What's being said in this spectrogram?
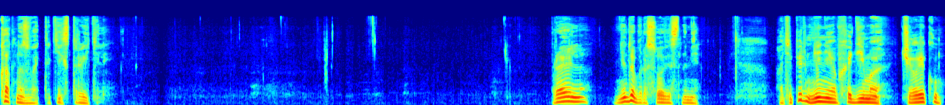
Как назвать таких строителей? Правильно, недобросовестными. А теперь мне необходимо человеку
